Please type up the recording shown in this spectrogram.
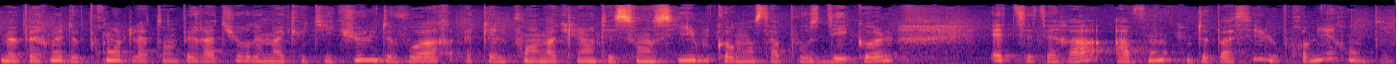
me permet de prendre la température de ma cuticule, de voir à quel point ma cliente est sensible, comment sa pose décolle, etc. avant de passer le premier embout.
